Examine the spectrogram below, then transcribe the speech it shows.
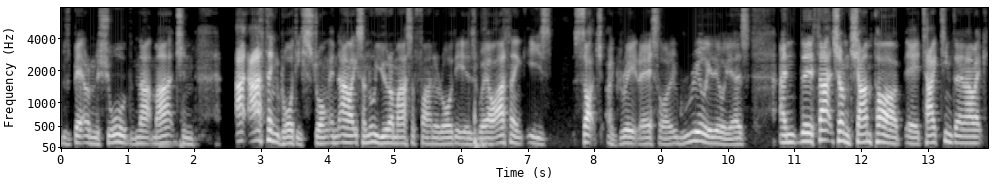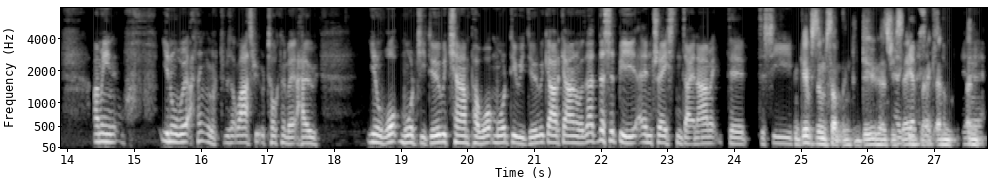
was better on the show than that match. And I, I think Roddy's strong. And Alex, I know you're a massive fan of Roddy as well. I think he's such a great wrestler. He really, really is. And the Thatcher and Ciampa uh, tag team dynamic, I mean, you know, I think we were, was it last week we were talking about how, you know, what more do you do with Ciampa? What more do we do with Gargano? That this would be interesting dynamic to to see. It gives them something to do, as you it say, like, and, yeah. and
